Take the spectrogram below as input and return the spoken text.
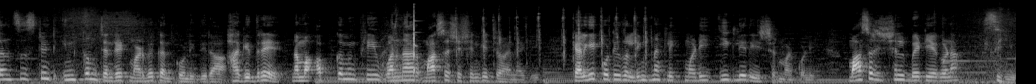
ಕನ್ಸಿಸ್ಟೆಂಟ್ ಇನ್ಕಮ್ ಜನರೇಟ್ ಮಾಡ್ಬೇಕು ಅನ್ಕೊಂಡಿದ್ದೀರಾ? ಹಾಗಿದ್ರೆ ನಮ್ಮ upcoming free one hour master ಸೆಷನ್ಗೆ ಜಾಯ್ನ್ ಆಗಿ. ಕೆಳಗೆ ಕೊಟ್ಟಿರೋ ಲಿಂಕ್ನ ಕ್ಲಿಕ್ ಮಾಡಿ ಈಗಲೇ ರಿಜಿಸ್ಟರ್ ಮಾಡ್ಕೊಳ್ಳಿ. ಮಾಸ್ಟರ್ ಸೆಷನ್ ಭೇಟಿಯಾಗೋಣ. ಸಿ ಯು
